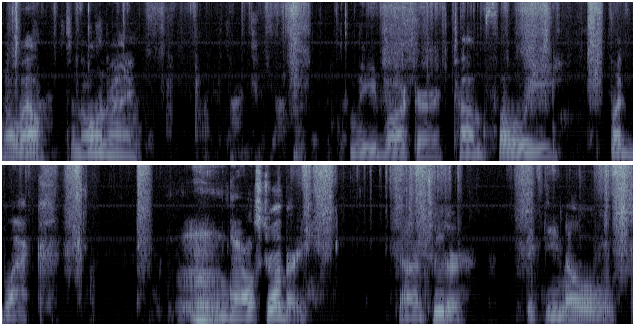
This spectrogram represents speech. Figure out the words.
Oh well, it's an Nolan Ryan. Lee Barker, Tom Foley, Bud Black, Darryl Strawberry, John Tudor, Dickie Noles,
